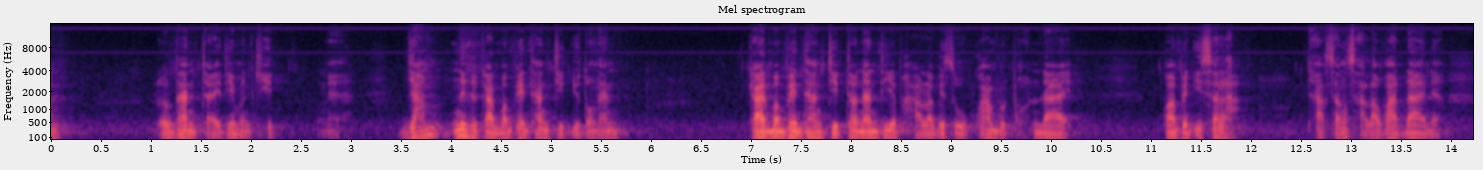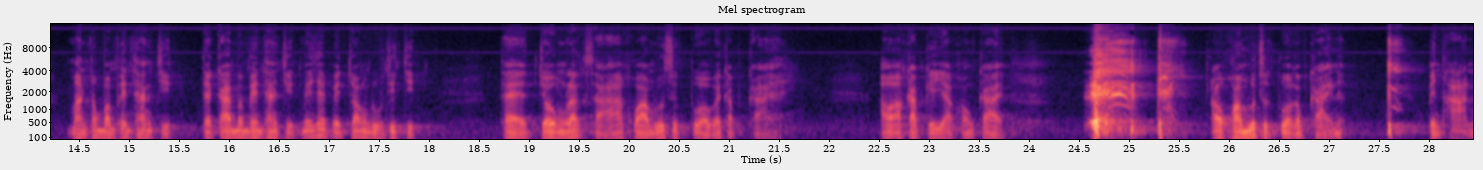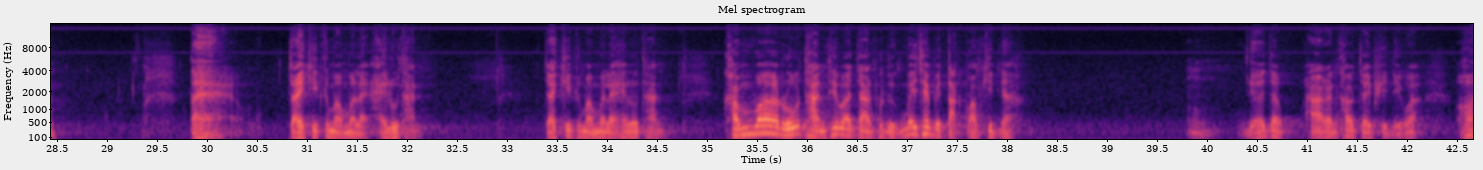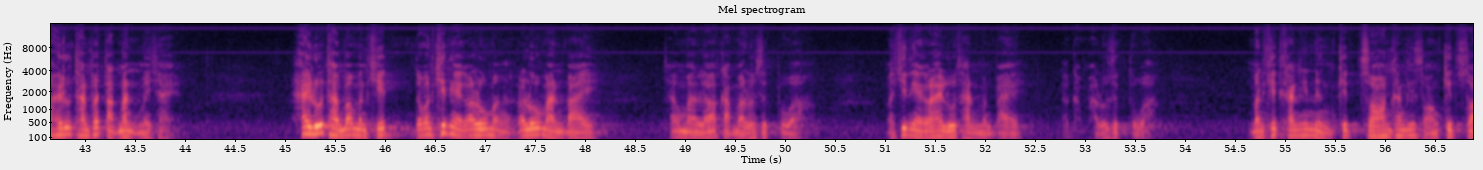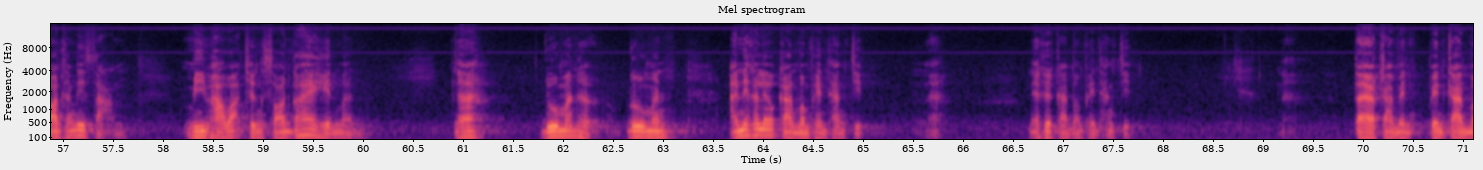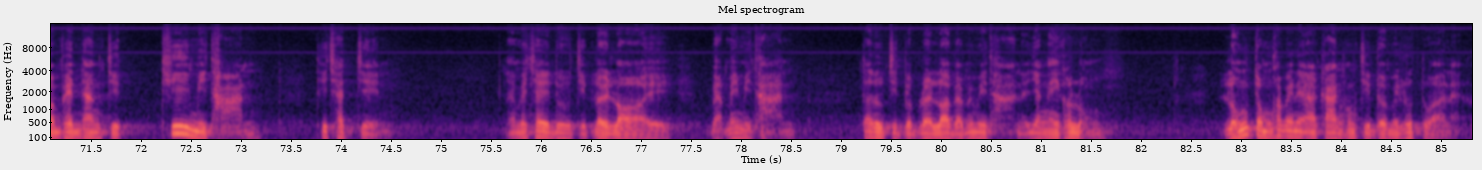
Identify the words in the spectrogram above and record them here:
รู้ทันใจที่มันคิดย้ำนี่คือการบำเพ็ญทางจิตอยู่ตรงนั้น การบำเพ็ญทางจิตเท่านั้นที่จะพาเราไปสู่ความหลุดพ้นได้ ความเป็นอิสระจากสังสารวัฏได้เนี่ยมันต้องบำเพ็ญทางจิต แต่การบำเพ็ญทางจิตไม่ใช่ไปจ้องดูที่จิต แต่จงรักษาความรู้สึกตัวไว้กับกาย เอาอากับกิริยาของกาย เอาความรู้สึกตัวกับกายเนี่ยเป็นฐาน แต่ใจคิดขึ้นมาเมื่อไหร่ให้รู้ทัน ใจคิดขึ้นมาเมื่อไหร่ให้รู้ทัน คำว่ารู้ทันที่ว่าอาจารย์พูดถึง ไม่ใช่ไปตัดความคิดนะเดี๋ยวจะพากันเข้าใจผิดอีกว่าอ๋อให้รู้ทันเพื่อตัดมันไม่ใช่ ให้รู้ทันว่ามันคิดแต่มันคิดไงก็รู้มันก็รู้มันไปช่างมันแล้วกลับมารู้สึกตัว มันคิดไงก็ให้รู้ทันมันไป แล้วกลับมารู้สึกตัว มันคิดครั้งที่หนึ่งคิดซ้อนครั้งที่สองคิดซ้อนครั้งที่สามมีภาวะเชิงซ้อนก็ให้เห็นมัน นะ ดูมันเถอะ ดูมัน อันนี้เขาเรียกว่าการบำเพ็ญทางจิต นี่คือการบำเพ็ญทางจิต แต่การเป็นเป็นการบำเพ็ญทางจิตที่มีฐานที่ชัดเจน ไม่ใช่ดูจิตลอยๆ แบบไม่มีฐาน ถ้าดูจิตแบบลอยๆ แบบไม่มีฐาน ยังไงก็หลง หลงจมเข้าไปในอาการของจิตโดยไม่รู้ตัวแหละ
